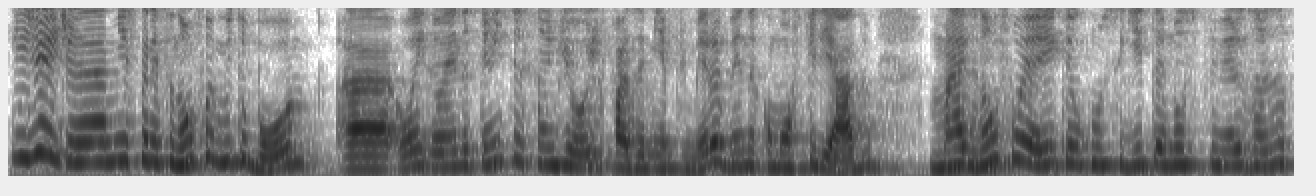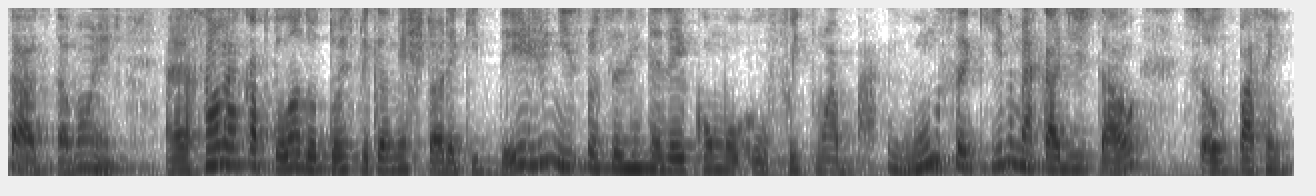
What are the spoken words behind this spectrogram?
E, gente, a minha experiência não foi muito boa. Uh, eu ainda tenho a intenção de hoje fazer minha primeira venda como afiliado, mas não foi aí que eu consegui ter meus primeiros resultados, tá bom, gente? Uh, só recapitulando, eu tô explicando minha história aqui desde o início para vocês entenderem como eu fui uma bagunça aqui no mercado digital. Eu passei em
